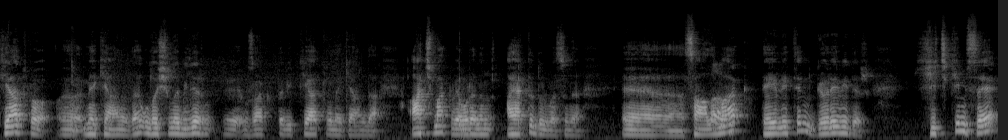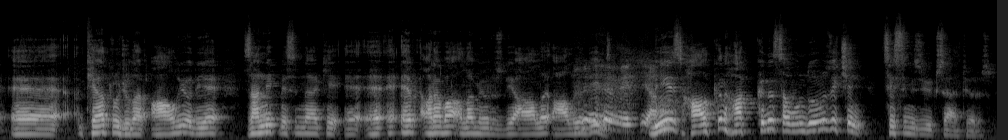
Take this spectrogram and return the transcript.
tiyatro e, mekanı da ulaşılabilir e, uzaklıkta bir tiyatro mekanı da açmak ve oranın ayakta durmasını e, sağlamak devletin görevidir. Hiç kimse e, tiyatrocular ağlıyor diye zannetmesinler ki e, e, e, ev araba alamıyoruz diye ağla, ağlıyor değiliz. Evet ya. Biz halkın hakkını savunduğumuz için sesimizi yükseltiyoruz.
